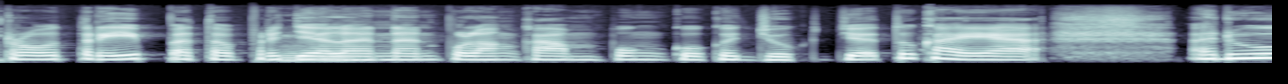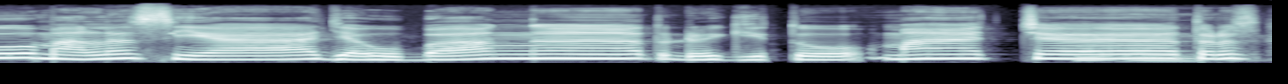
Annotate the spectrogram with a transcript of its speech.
road trip atau perjalanan pulang kampungku ke Jogja tuh kayak, aduh males ya, jauh banget, udah gitu macet, Mm-mm. terus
